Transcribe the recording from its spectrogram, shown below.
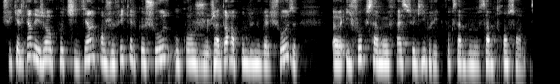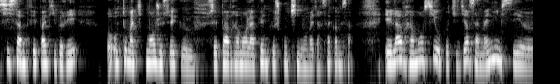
Je suis quelqu'un déjà au quotidien quand je fais quelque chose ou quand j'adore apprendre de nouvelles choses. Euh, il faut que ça me fasse vibrer, il faut que ça me, ça me transcende. Si ça me fait pas vibrer, automatiquement, je sais que c'est pas vraiment la peine que je continue, on va dire ça comme ça. Et là, vraiment, aussi au quotidien, ça m'anime. C'est euh,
